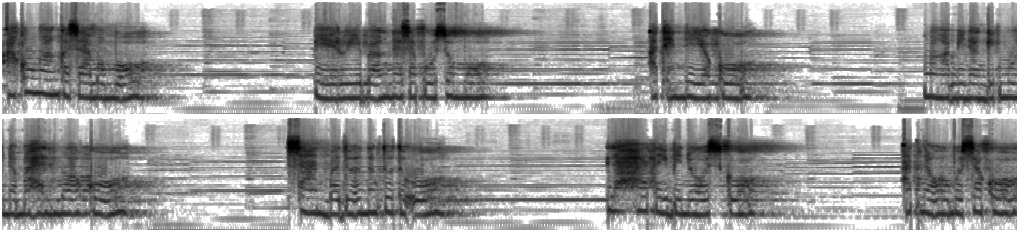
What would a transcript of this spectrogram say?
Ako nga ang kasama mo. Pero iba ang nasa puso mo. At hindi ako. Mga binanggit mo na mahal mo ako. Saan ba doon ang totoo? Lahat ay binuhos ko. At naubos ako.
